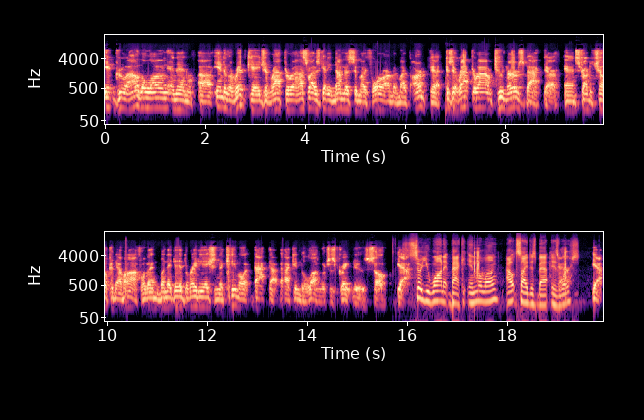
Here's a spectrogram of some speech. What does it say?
it grew out of the lung and then uh, into the rib cage and wrapped around. That's why I was getting numbness in my forearm and my armpit because it wrapped around two nerves back there and started choking them off. Well, then when they did the radiation, the chemo, it backed that back into the lung, which is great news. So yeah. So you want it back in the lung? Outside is ba- is worse. Yeah.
